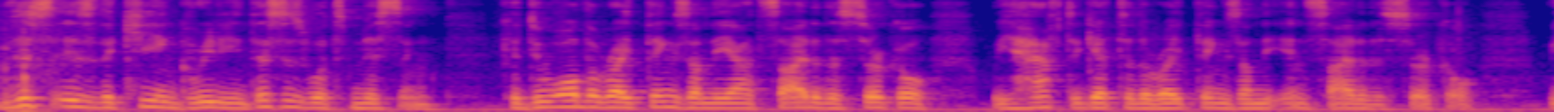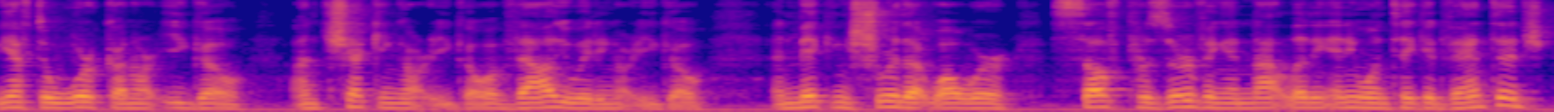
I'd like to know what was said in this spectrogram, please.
This is the key ingredient. This is what's missing. Could do all the right things on the outside of the circle. We have to get to the right things on the inside of the circle. We have to work on our ego, on checking our ego, evaluating our ego, and making sure that while we're self-preserving and not letting anyone take advantage,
